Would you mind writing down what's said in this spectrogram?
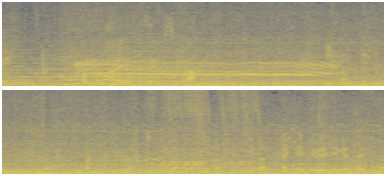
me. Oh, come on. I hit the same spot. Eva. Eva. Eva. Eva. Eva. Eva. I can't do anything against that Eva.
